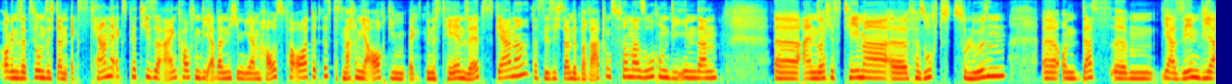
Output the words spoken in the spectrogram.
Organisationen sich dann externe Expertise einkaufen, die aber nicht in ihrem Haus verortet ist. Das machen ja auch die Ministerien selbst gerne, dass sie sich dann eine Beratungsfirma suchen, die ihnen dann äh, ein solches Thema äh, versucht zu lösen. Äh, und das ähm, ja, sehen wir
